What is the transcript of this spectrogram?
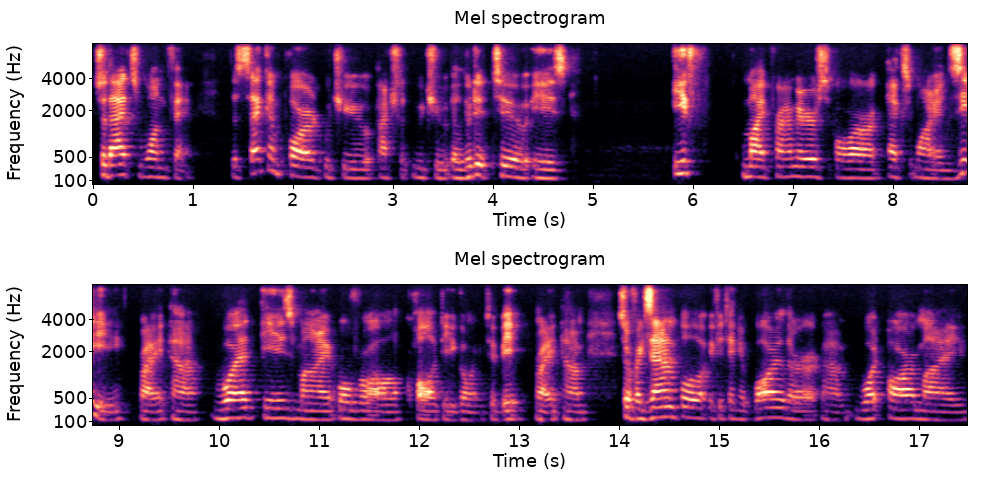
So that's one thing. The second part, which you actually which you alluded to, is if my parameters are X, Y, and Z, right? Uh, what is my overall quality going to be, right? Um, so, for example, if you take a boiler, um, what are my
